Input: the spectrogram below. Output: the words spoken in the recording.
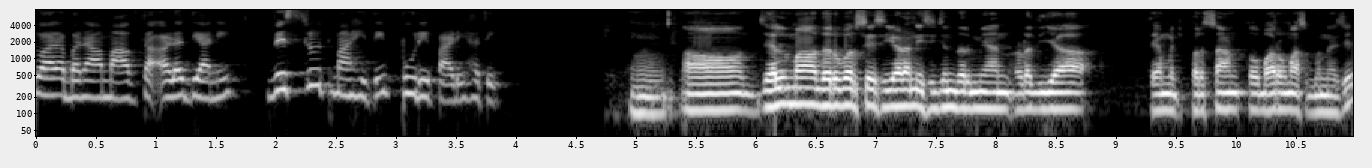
દ્વારા બનાવવામાં આવતા અડદિયાની વિસ્તૃત માહિતી પૂરી પાડી હતી. જેલમાં દર વર્ષે શિયાળાની સિઝન દરમિયાન અડદિયા તેમજ ફરસાણ તો બારો માસ બને છે,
